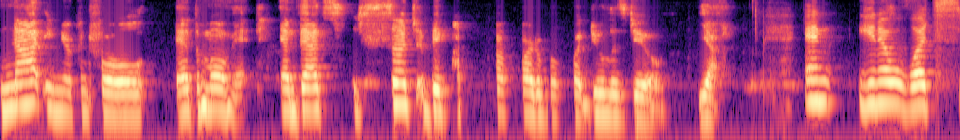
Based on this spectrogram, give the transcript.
not in your control at the moment. And that's such a big part of what doulas do. Yeah. And you know what's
